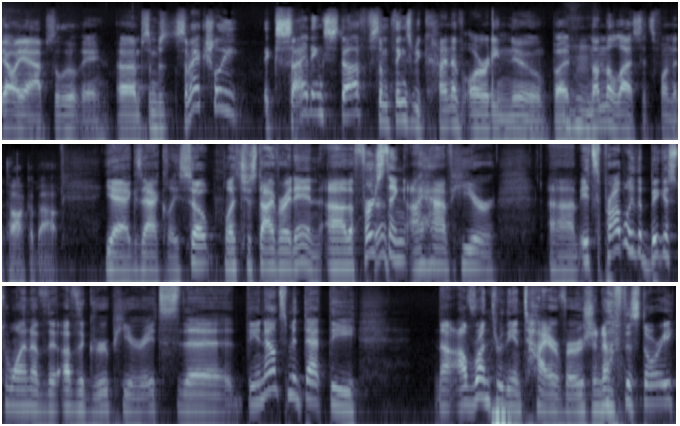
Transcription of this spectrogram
Oh yeah, absolutely. Um, some some actually exciting stuff. Some things we kind of already knew, but Mm-hmm. nonetheless, it's fun to talk about. Yeah, exactly. So let's just dive right in. Uh, the first Sure. thing I have here, um, it's probably the biggest one of the of the group here. It's the the announcement that the now I'll run through the entire version of the story.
